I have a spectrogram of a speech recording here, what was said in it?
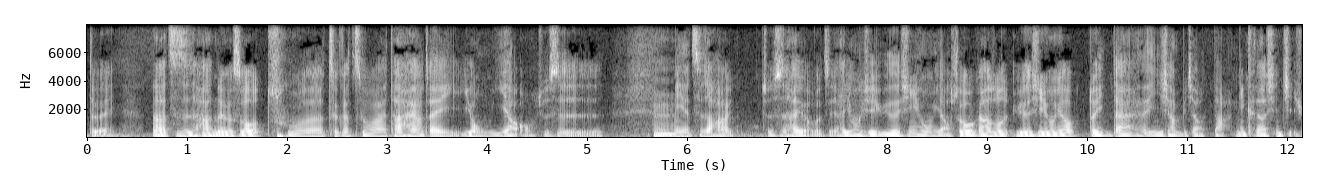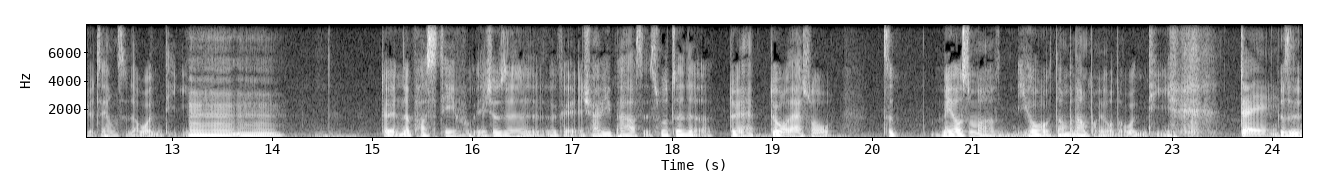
对，那只是他那个时候除了这个之外，他还有在用药，就是嗯，你也知道，他就是还有在用一些娱乐性用药，所以我跟他说，娱乐性用药对你带来的影响比较大，你可能要先解决这样子的问题。嗯嗯嗯。对，那 positive 也就是那个 HIV plus，说真的，对对我来说，这没有什么以后当不当朋友的问题。对，就是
